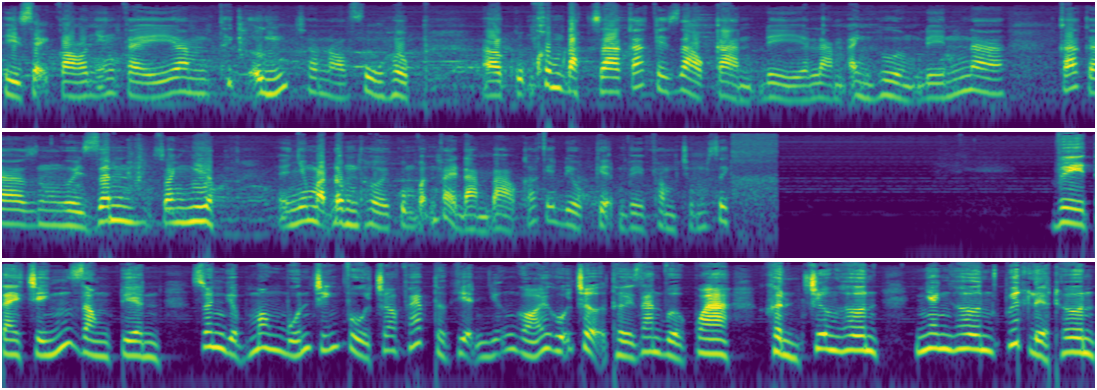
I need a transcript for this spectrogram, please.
thì sẽ có những cái um, thích ứng cho nó phù hợp. À, cũng không đặt ra các cái rào cản để làm ảnh hưởng đến à, các à, người dân doanh nghiệp. Nhưng mà đồng thời cũng vẫn phải đảm bảo các cái điều kiện về phòng chống dịch về tài chính, dòng tiền, doanh nghiệp mong muốn chính phủ cho phép thực hiện những gói hỗ trợ thời gian vừa qua khẩn trương hơn, nhanh hơn, quyết liệt hơn.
